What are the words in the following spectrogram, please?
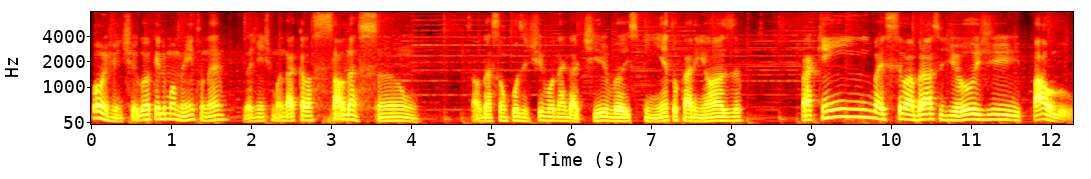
Bom, gente, chegou aquele momento, né? Da gente mandar aquela saudação. Saudação positiva ou negativa, espinhenta ou carinhosa. Pra quem vai ser o abraço de hoje, Paulo?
